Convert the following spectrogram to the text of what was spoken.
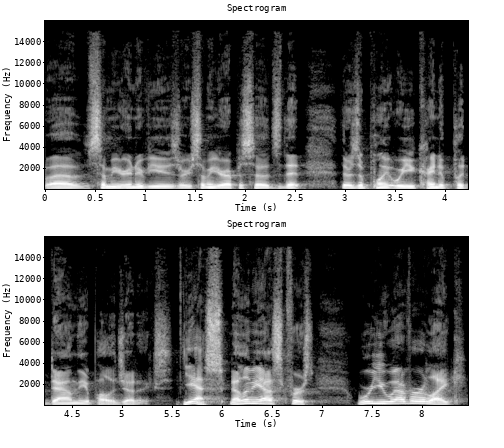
uh, some of your interviews or some of your episodes that there's a point where you kind of put down the apologetics. Yes. Now, let me ask first: Were you ever like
